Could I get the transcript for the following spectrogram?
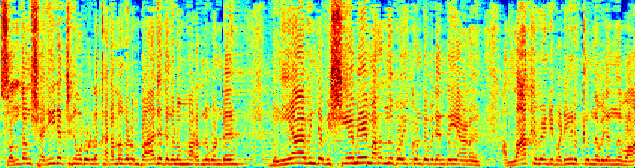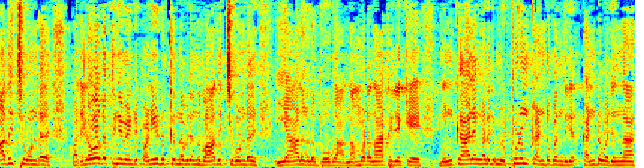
സ്വന്തം ശരീരത്തിനോടുള്ള കടമകളും ബാധ്യതകളും മറന്നുകൊണ്ട് ദുനിയാവിന്റെ വിഷയമേ മറന്നുപോയിക്കൊണ്ട് ഇവരെന്തെയാണ്? അള്ളാഹ്ക്ക് വേണ്ടി പണിയെടുക്കുന്നവരെന്ന് വാദിച്ചുകൊണ്ട് പരലോകത്തിന് വേണ്ടി പണിയെടുക്കുന്നവരെന്ന് വാദിച്ചുകൊണ്ട് ഈ ആളുകൾ പോകാം. നമ്മുടെ നാട്ടിലേക്ക് മുൻകാലങ്ങളിലും ഇപ്പോഴും കണ്ടുവന്നി കണ്ടുവരുന്ന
